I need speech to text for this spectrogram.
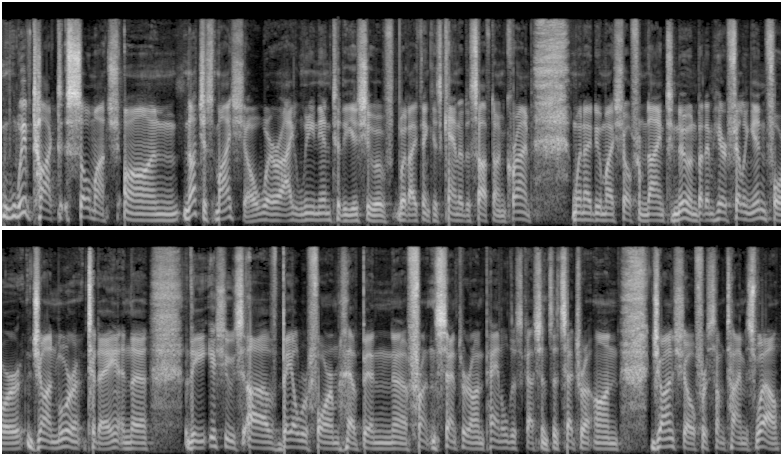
We've talked so much on not just my show, where I lean into the issue of what I think is Canada soft on crime when I do my show from 9 to noon, but I'm here filling in for John Moore today. And the, the issues of bail reform have been uh, front and center on panel discussions, etc., on John's show for some time as well.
